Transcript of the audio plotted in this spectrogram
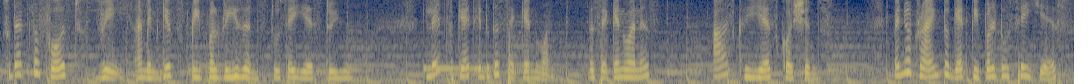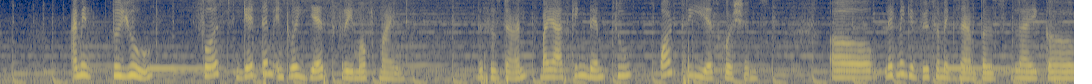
So, that's the first way. I mean, give people reasons to say yes to you. Let's get into the second one. The second one is ask yes questions. When you're trying to get people to say yes, I mean to you, first get them into a yes frame of mind. This is done by asking them two or three yes questions. Uh, let me give you some examples like uh,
